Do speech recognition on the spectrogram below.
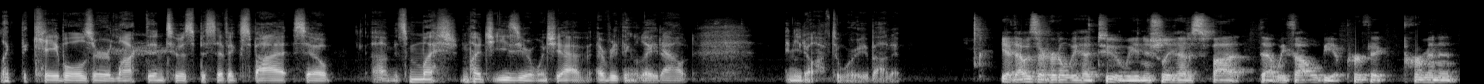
Like the cables are locked into a specific spot. So, um, it's much, much easier once you have everything laid out and you don't have to worry about it. Yeah, that was a hurdle we had too. We initially had a spot that we thought would be a perfect permanent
